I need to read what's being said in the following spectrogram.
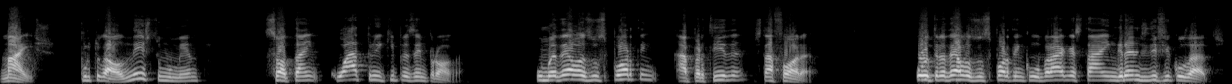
Mais, Portugal, neste momento, só tem quatro equipas em prova. Uma delas, o Sporting, à partida, está fora. Outra delas, o Sporting Clube Braga, está em grandes dificuldades.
